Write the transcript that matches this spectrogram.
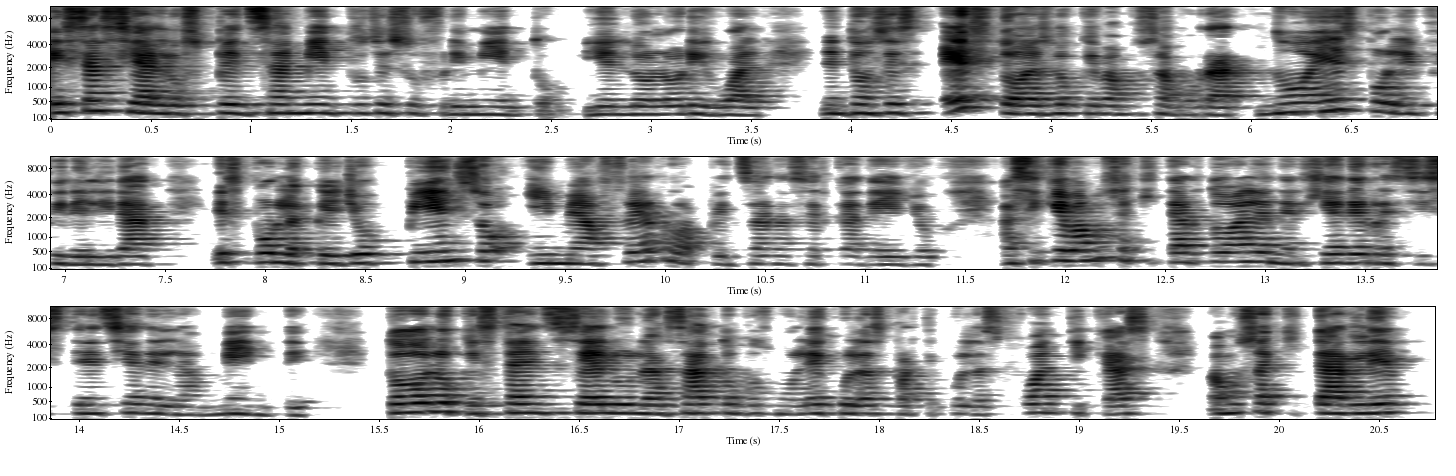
es hacia los pensamientos de sufrimiento y el dolor igual. Entonces, esto es lo que vamos a borrar. No es por la infidelidad, es por lo que yo pienso y me aferro a pensar acerca de ello. Así que vamos a quitar toda la energía de resistencia de la mente, todo lo que está en células, átomos, moléculas, partículas cuánticas. Vamos a quitarle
